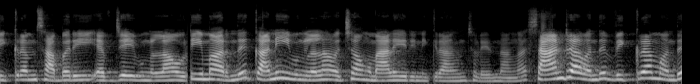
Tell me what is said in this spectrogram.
விக்ரம் சபரி எஃப்ஜே இவங்கெல்லாம் ஒரு டீமாக இருந்து கனி இவங்களெல்லாம் வச்சு அவங்க மேலே ஏறி நிற்கிறாங்கன்னு சொல்லியிருந்தாங்க. சாண்ட்ரா வந்து விக்ரம் வந்து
